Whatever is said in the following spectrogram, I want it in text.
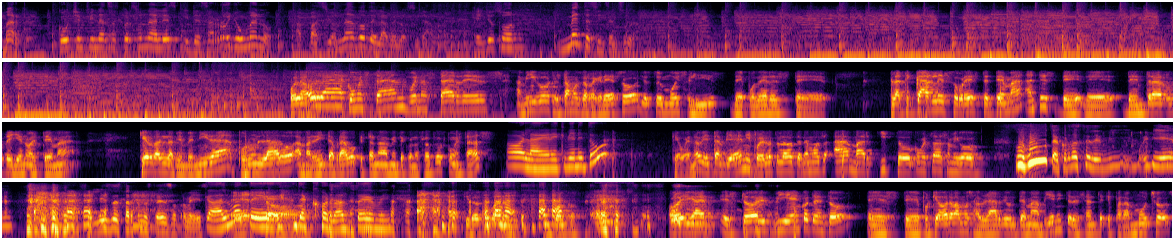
Marco, coach en finanzas personales y desarrollo humano, apasionado de la velocidad. Ellos son Mente sin Censura. Hola, hola, ¿cómo están? Buenas tardes, amigos, estamos de regreso. Yo estoy muy feliz de poder este platicarles sobre este tema. Antes de, de entrar de lleno al tema, Quiero darle la bienvenida, por un lado, a Marinita Bravo, que está nuevamente con nosotros. ¿Cómo estás? Hola, Eric. ¿Bien y tú? Qué bueno, bien también. Y por el otro lado tenemos a Marquito. ¿Cómo estás, amigo? Uh, te acordaste de mí. Muy bien. Feliz de estar con ustedes otra vez. Cálmate. Te acordaste de mí. Tiró tu un poco. Oigan, estoy bien contento este, porque ahora vamos a hablar de un tema bien interesante que para muchos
